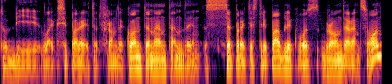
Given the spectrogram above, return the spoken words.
to be like separated from the continent, and the separatist republic was grown there and so on.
